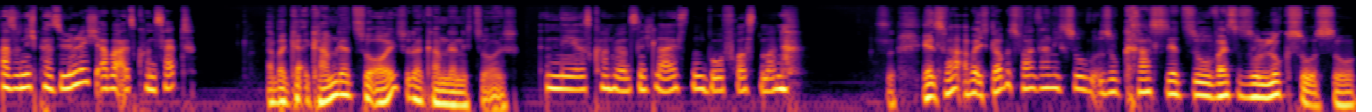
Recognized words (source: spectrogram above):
Also nicht persönlich, aber als Konzept. Aber kam der zu euch oder kam der nicht zu euch? Nee, das konnten wir uns nicht leisten, Bo Frostmann. So. Ja, es war, aber ich glaube, es war gar nicht so, so krass jetzt so, weißt du, so Luxus, so.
